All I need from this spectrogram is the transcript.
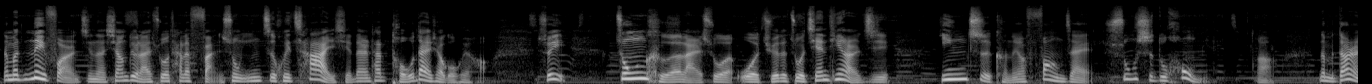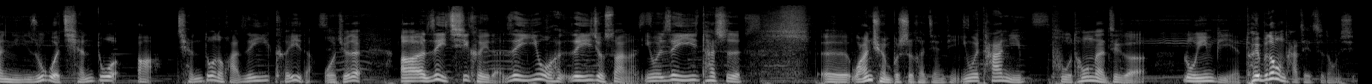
那么那副耳机呢，相对来说它的反送音质会差一些，但是它头戴效果会好，所以综合来说，我觉得做监听耳机，音质可能要放在舒适度后面啊。那么当然，你如果钱多啊，钱多的话，Z 一可以的，我觉得。啊，Z 七可以的，Z 一我 Z 一就算了，因为 Z 一它是，呃，完全不适合监听，因为它你普通的这个录音笔推不动它这只东西，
